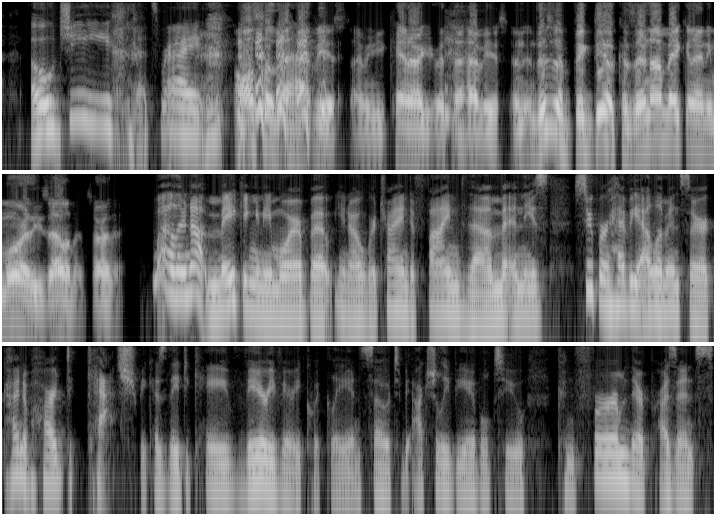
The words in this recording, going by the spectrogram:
OG. That's right. also the heaviest. I mean, you can't argue with the heaviest. And this is a big deal because they're not making any more of these elements, are they? Well, they're not making anymore, but you know, we're trying to find them and these super heavy elements are kind of hard to catch because they decay very very quickly. And so to actually be able to confirm their presence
